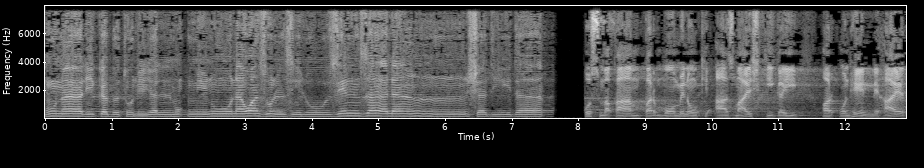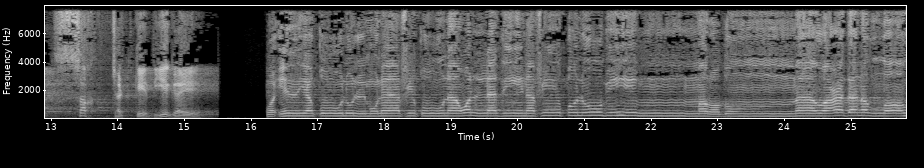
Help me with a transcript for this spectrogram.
هنالك ابتلي المؤمنون وزلزلوا زلزالا شديدا اس مقام پر مومنوں کی آزمائش کی گئی اور انہیں نہایت سخت جھٹکے دیے گئے۔ وَإِذْ يَقُولُ الْمُنَافِقُونَ وَالَّذِينَ فِي قُلُوبِهِم مَّرَضٌ مَّا وَعَدَنَا اللَّهُ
